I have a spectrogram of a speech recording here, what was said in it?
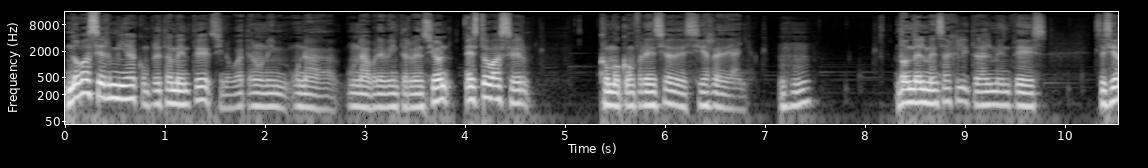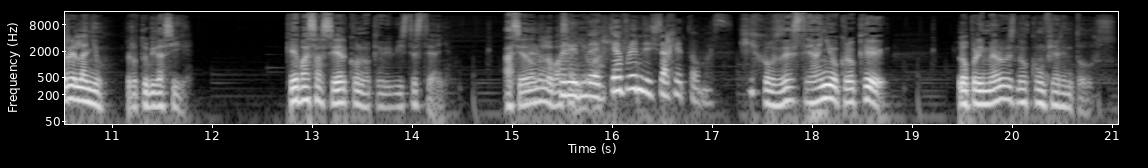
No va a ser mía completamente, sino voy a tener una, una- una breve intervención. Esto va a ser como conferencia de cierre de año, donde el mensaje literalmente es, se cierra el año, pero tu vida sigue. ¿Qué vas a hacer con lo que viviste este año? ¿Hacia dónde lo vas a llevar? ¿Qué aprendizaje tomas? Hijos, de este año creo que lo primero es no confiar en todos.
